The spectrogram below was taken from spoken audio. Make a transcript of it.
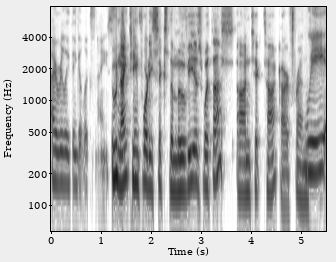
I really think it looks nice. Ooh, 1946, the movie is with us on TikTok. Our friend We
